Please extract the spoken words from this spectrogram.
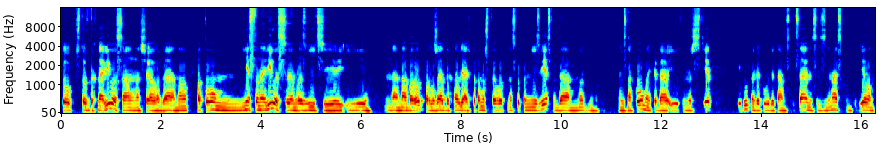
то, что вдохновило с самого начала, да, оно потом не остановилось в своем развитии и наоборот продолжает вдохновлять. Потому что вот, насколько мне известно, да, многие мои знакомые, когда идут в университет, идут на какую-то там специальность или занимаются каким-то делом,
